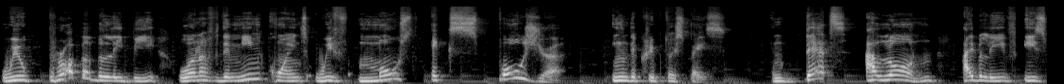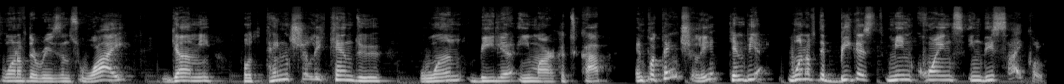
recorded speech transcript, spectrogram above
will probably be one of the meme coins with most exposure in the crypto space. And that alone, I believe, is one of the reasons why Gummy potentially can do 1 billion in market cap and potentially can be one of the biggest meme coins in this cycle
